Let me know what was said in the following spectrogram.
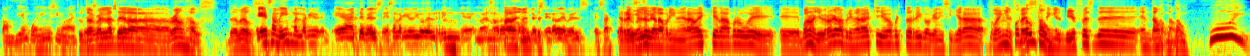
también buenísima. ¿Tú este, te acuerdas de la Roundhouse de Bells? esa misma es la que eh, es de Bells, esa es la que yo digo del ring, eh, no, no Esa era era de Bells, exacto. Que recuerdo que la primera vez que la probé, eh, bueno, yo creo que la primera vez que llegué a Puerto Rico, que ni siquiera fue en el Fue fest, Downtown. en el Beer Fest de, en Downtown, Downtown. Uy.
